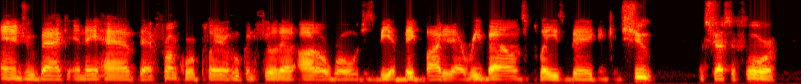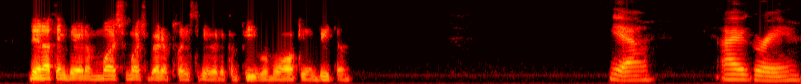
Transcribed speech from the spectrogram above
Andrew back and they have that front court player who can fill that Otto role, just be a big body that rebounds, plays big, and can shoot and stretch the floor, then I think they're in a much, much better place to be able to compete with Milwaukee and beat them. Yeah, I agree.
